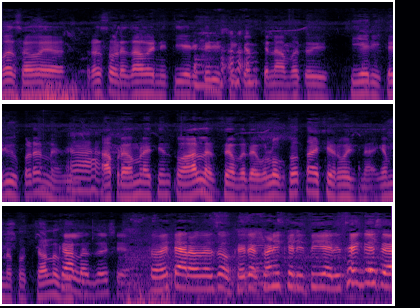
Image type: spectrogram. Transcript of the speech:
બસ હવે રસોડે જવાની તૈયારી કરીશું કેમ કે ના બધું તૈયારી કરવી પડે ને. આપણે હમણાં તો હાલ જ છે બધા વ્લોગ જોતા છે રોજના. એમને તો ખ્યાલ જ ખ્યાલ જ હશે. તો અત્યારે હવે જો ઘરે ઘણી ખરી તૈયારી થઈ ગઈ છે.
